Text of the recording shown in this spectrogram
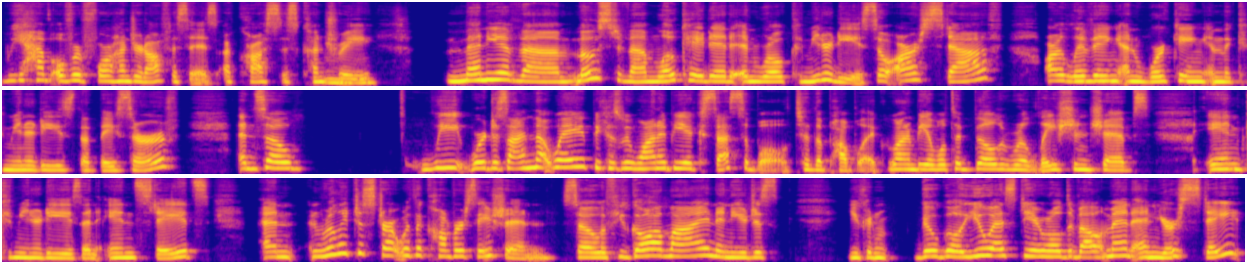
we have over 400 offices across this country. Mm-hmm. many of them, most of them located in rural communities. So our staff are living and working in the communities that they serve. And so we we're designed that way because we want to be accessible to the public. We want to be able to build relationships in communities and in states and, and really just start with a conversation. So if you go online and you just you can Google USDA rural development and your state,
